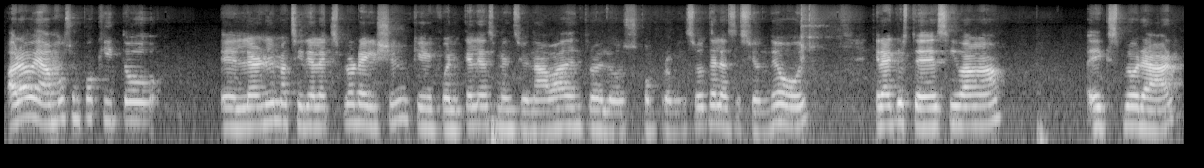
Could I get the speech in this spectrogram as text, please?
Ahora veamos un poquito el Learning Material Exploration, que fue el que les mencionaba dentro de los compromisos de la sesión de hoy, era que ustedes iban a explorar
